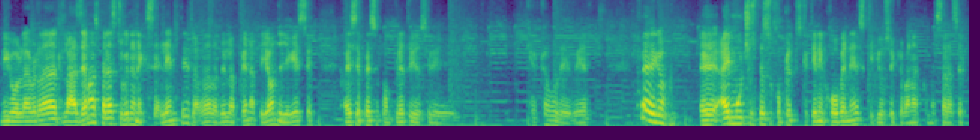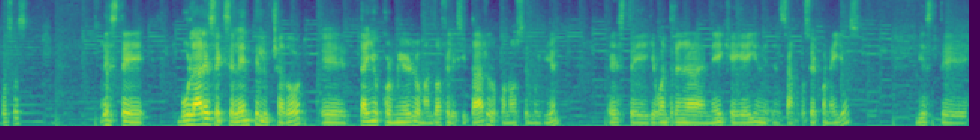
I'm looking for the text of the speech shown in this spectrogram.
Digo, la verdad, las demás peleas estuvieron excelentes, la verdad valió la pena, pero ya cuando llegué ese, a ese peso completo, yo así de, ¿qué acabo de ver? Pero digo, eh, hay muchos pesos completos que tienen jóvenes que yo sé que van a comenzar a hacer cosas. Este, Bular es excelente luchador. Eh, Daño Cormier lo mandó a felicitar, lo conoce muy bien. Este, llegó a entrenar en AKA en, San José con ellos. Y este,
